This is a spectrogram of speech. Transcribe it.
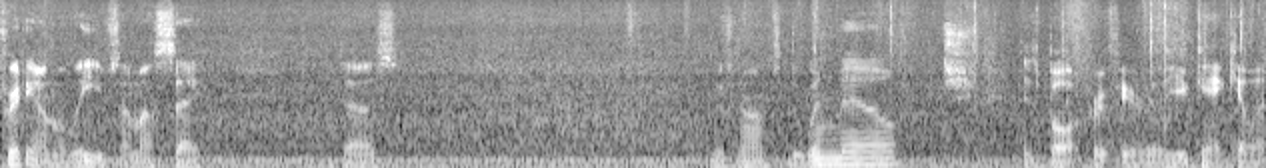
pretty on the leaves, I must say. It does. Moving on to the windmill. It's bulletproof here, really. You can't kill it,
